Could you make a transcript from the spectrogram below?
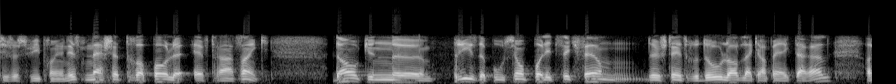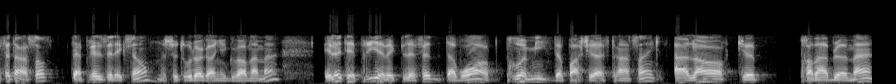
si je suis premier ministre, n'achètera pas le F-35. Donc, une euh, prise de position politique ferme de Justin Trudeau lors de la campagne électorale a fait en sorte qu'après les élections, M. Trudeau a gagné le gouvernement, et là, était pris avec le fait d'avoir promis de pas acheter le F-35, alors que probablement,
